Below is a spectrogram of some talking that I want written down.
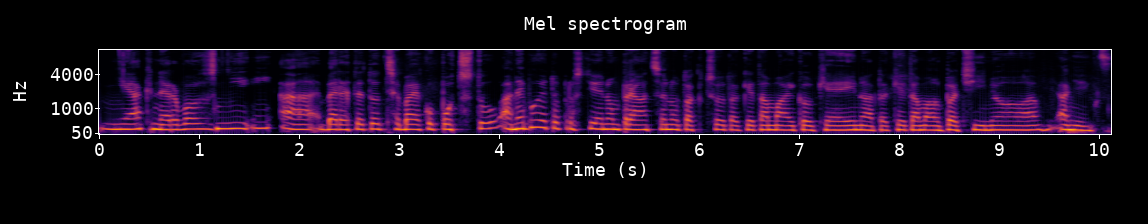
nějak nervózní a berete to třeba jako poctu, anebo je to prostě jenom práce, no tak co, tak je tam Michael Caine a tak je tam Al Pacino a, a nic.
